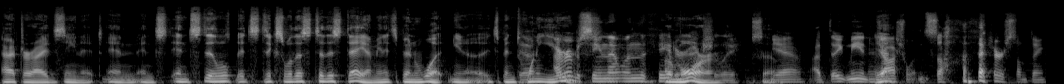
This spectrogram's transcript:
after I had seen it, and and and still it sticks with us to this day. I mean, it's been what you know, it's been Yeah. twenty years. i remember seeing that one in the theater or more. actually So Yeah, I think me and Yeah. Josh went and saw that or something.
